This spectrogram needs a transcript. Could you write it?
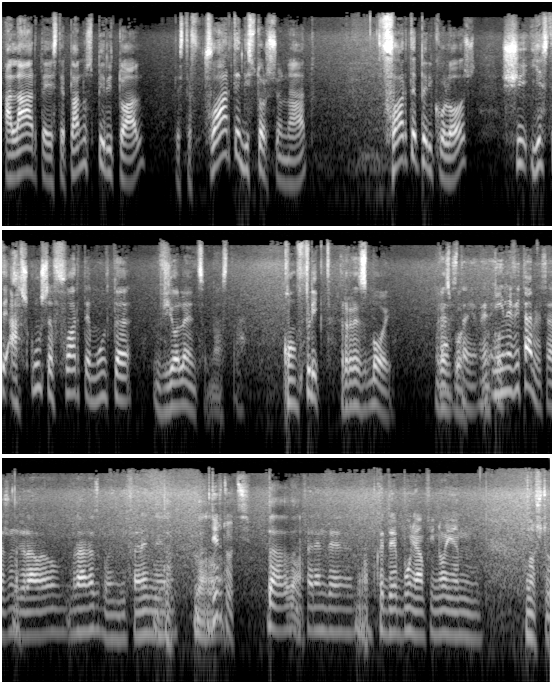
al artei este planul spiritual, este foarte distorsionat, foarte periculos și este ascunsă foarte multă violență în asta. Conflict, război. Război. Asta e. e inevitabil să ajungi da. la, la război, indiferent de da, da, virtuți. Da, da, da. Indiferent de da. cât de buni am fi noi în, nu știu,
